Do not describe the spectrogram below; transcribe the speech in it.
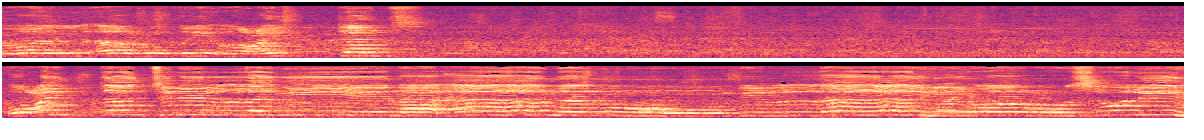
والأرض أعدت أعدت للذين آمنوا بالله ورسله.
